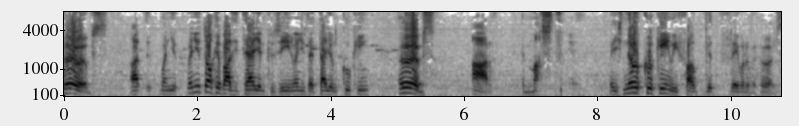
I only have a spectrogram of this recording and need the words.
herbs. Uh, when you when you talk about Italian cuisine, when you say Italian cooking, herbs are a must. There is no cooking without good flavor of herbs.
